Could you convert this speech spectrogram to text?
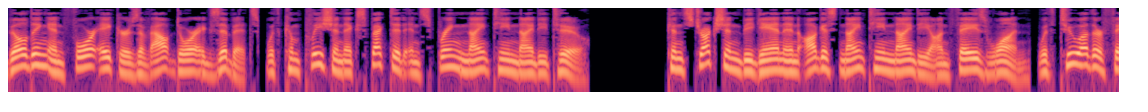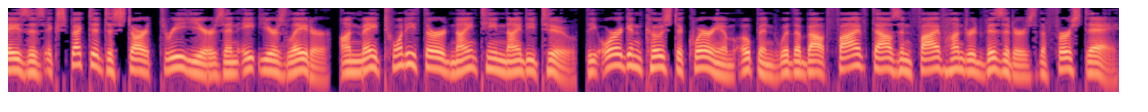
building and 4 acres of outdoor exhibits, with completion expected in spring 1992. Construction began in August 1990 on Phase 1, with two other phases expected to start three years and eight years later. On May 23, 1992, the Oregon Coast Aquarium opened with about 5,500 visitors the first day.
